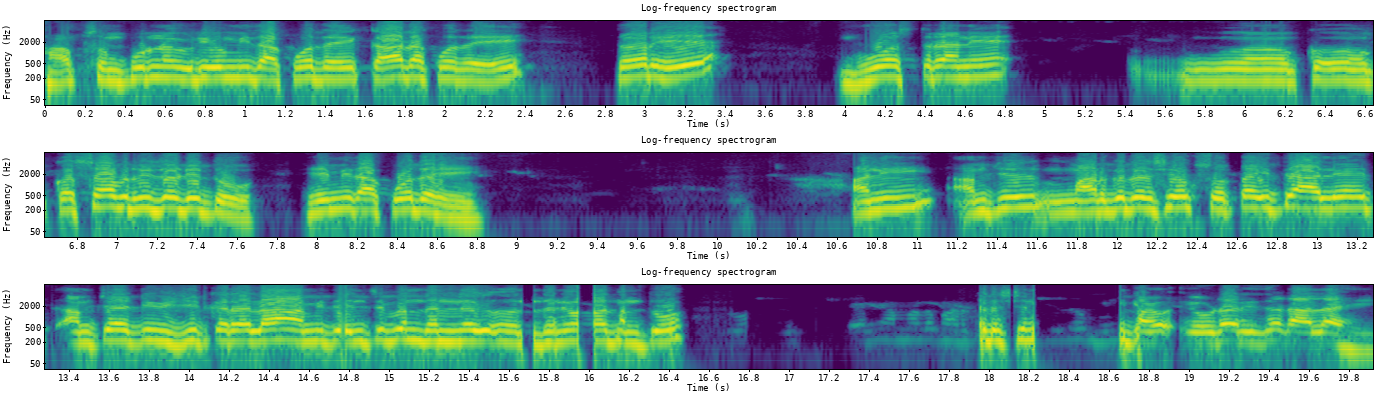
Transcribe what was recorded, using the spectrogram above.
हा संपूर्ण व्हिडिओ मी दाखवत आहे. का दाखवत आहे? तर हे भूअस्त्राने कसा रिझल्ट येतो हे मी दाखवत आहे. आणि आमचे मार्गदर्शक स्वतः इथे आले आहेत. आमच्यासाठी व्हिजिट करायला. आम्ही त्यांचे पण धन्य धन्यवाद म्हणतो मार्गदर्शन एवढा रिझल्ट आला आहे.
